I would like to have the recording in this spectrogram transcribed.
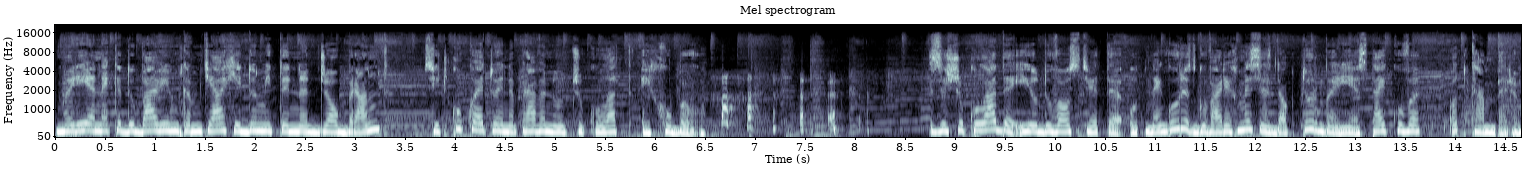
Мария, нека добавим към тях и думите на Джо Бранд. Всичко, което е направено от шоколад е хубаво. За шоколада и удоволствията от него разговаряхме с доктор Мария Стайкова от Камбера.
